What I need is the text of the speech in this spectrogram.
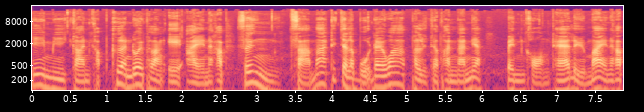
ที่มีการขับเคลื่อนด้วยพลัง AI นะครับซึ่งสามารถที่จะระบุได้ว่าผลิตภัณฑ์นั้นเนี่ยเป็นของแท้หรือไม่นะครับ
